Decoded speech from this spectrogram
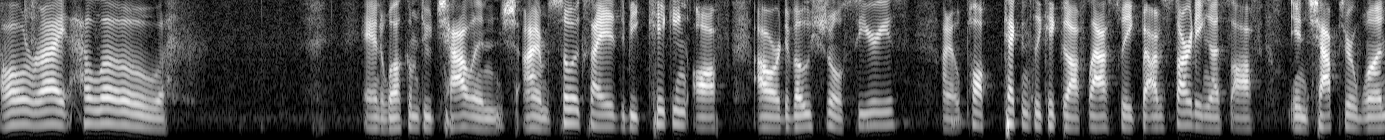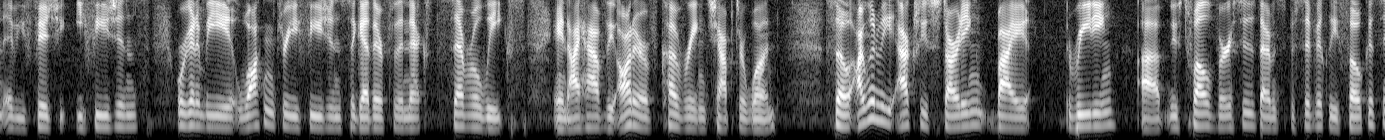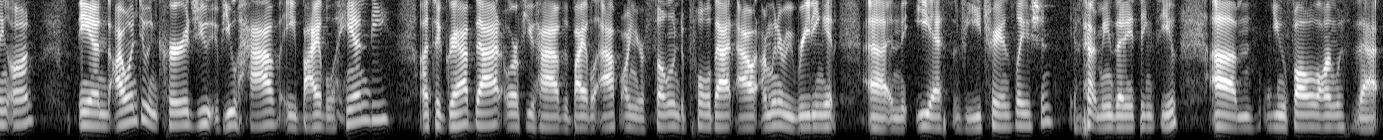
All right, hello. And welcome to Challenge. I am so excited to be kicking off our devotional series. I know Paul technically kicked it off last week, but I'm starting us off in chapter one of Ephesians. We're going to be walking through Ephesians together for the next several weeks, and I have the honor of covering chapter one. So I'm going to be actually starting by reading uh, these 12 verses that I'm specifically focusing on. And I want to encourage you, if you have a Bible handy, uh, to grab that, or if you have the Bible app on your phone, to pull that out. I'm going to be reading it uh, in the ESV translation, if that means anything to you. Um, you can follow along with that.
